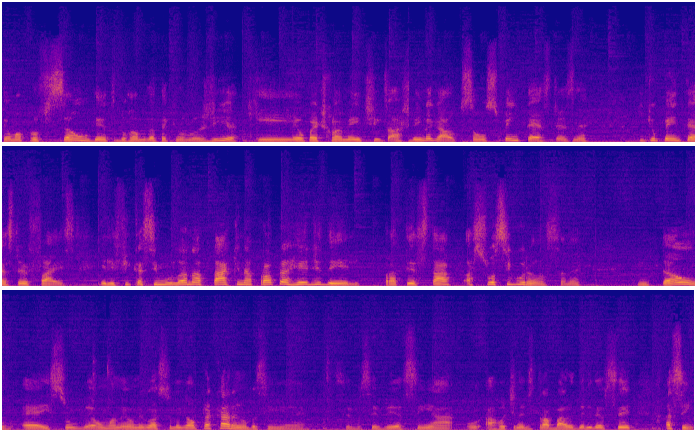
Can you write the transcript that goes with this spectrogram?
Tem uma profissão dentro do ramo da tecnologia que eu particularmente acho bem legal, que são os pentesters, né? O que, que o pentester faz? Ele fica simulando ataque na própria rede dele para testar a sua segurança, né? Então, é, isso é, uma, é um negócio legal pra caramba, assim. É, Se você vê assim, a, a rotina de trabalho dele deve ser assim,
